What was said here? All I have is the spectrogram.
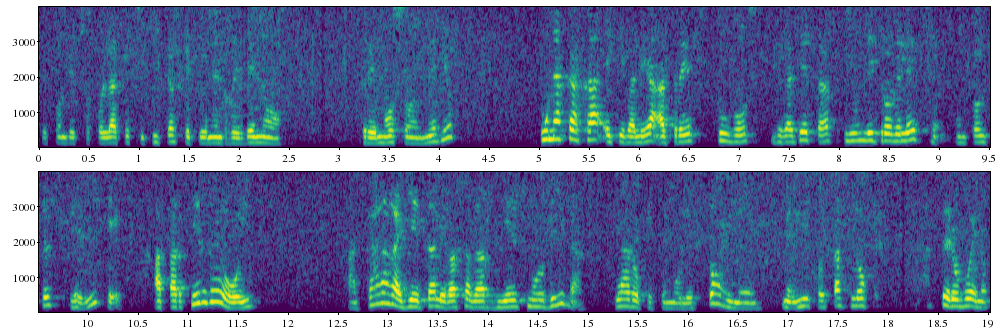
que son de chocolate chiquitas que tienen relleno cremoso en medio. Una caja equivalía a tres tubos de galletas y un litro de leche. Entonces le dije, a partir de hoy, a cada galleta le vas a dar 10 mordidas. Claro que se molestó y me, dijo, estás loca. Pero bueno,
